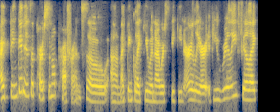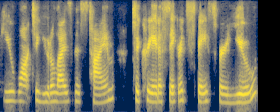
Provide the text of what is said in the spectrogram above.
I think it is a personal preference. So um, I think, like you and I were speaking earlier, if you really feel like you want to utilize this time to create a sacred space for you,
